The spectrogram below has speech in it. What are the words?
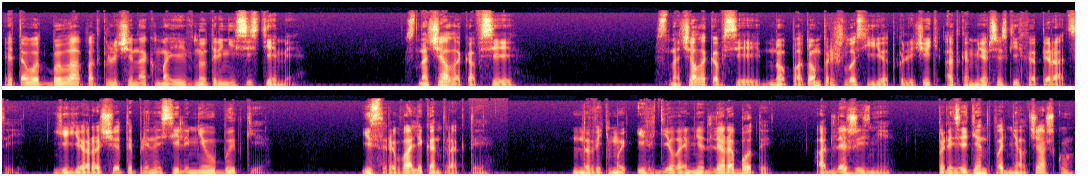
Это вот была подключена к моей внутренней системе. Сначала ко всей... Сначала ко всей, но потом пришлось ее отключить от коммерческих операций. Ее расчеты приносили мне убытки. И срывали контракты. Но ведь мы их делаем не для работы, а для жизни. Президент поднял чашку,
